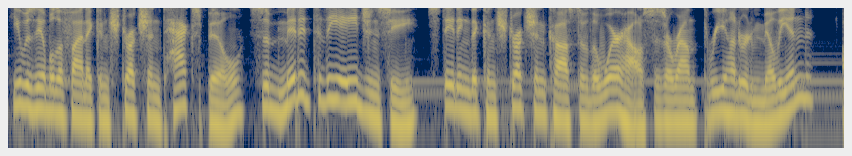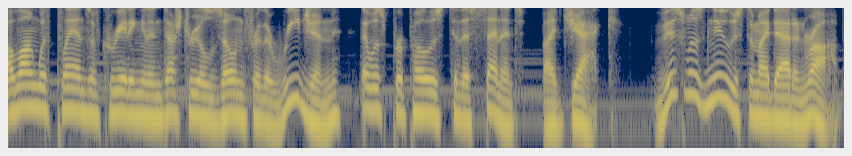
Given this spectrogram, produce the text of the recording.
he was able to find a construction tax bill submitted to the agency stating the construction cost of the warehouse is around 300 million, along with plans of creating an industrial zone for the region that was proposed to the Senate by Jack. This was news to my dad and Rob.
